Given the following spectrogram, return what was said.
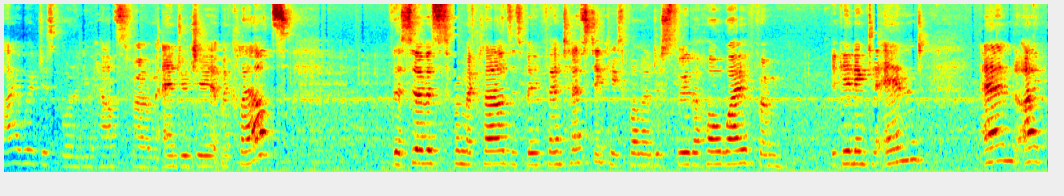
Hi, we've just bought a new house from Andrew Gee at MacLeod's. The service from MacLeod's has been fantastic. He's followed us through the whole way from beginning to end and I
